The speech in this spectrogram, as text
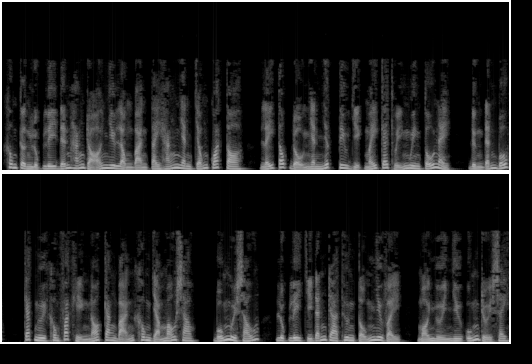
Không cần lục ly đến hắn rõ như lòng bàn tay hắn nhanh chóng quát to, lấy tốc độ nhanh nhất tiêu diệt mấy cái thủy nguyên tố này, đừng đánh bốt, các ngươi không phát hiện nó căn bản không giảm máu sao. 46. Lục ly chỉ đánh ra thương tổn như vậy, mọi người như uống rượu say.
